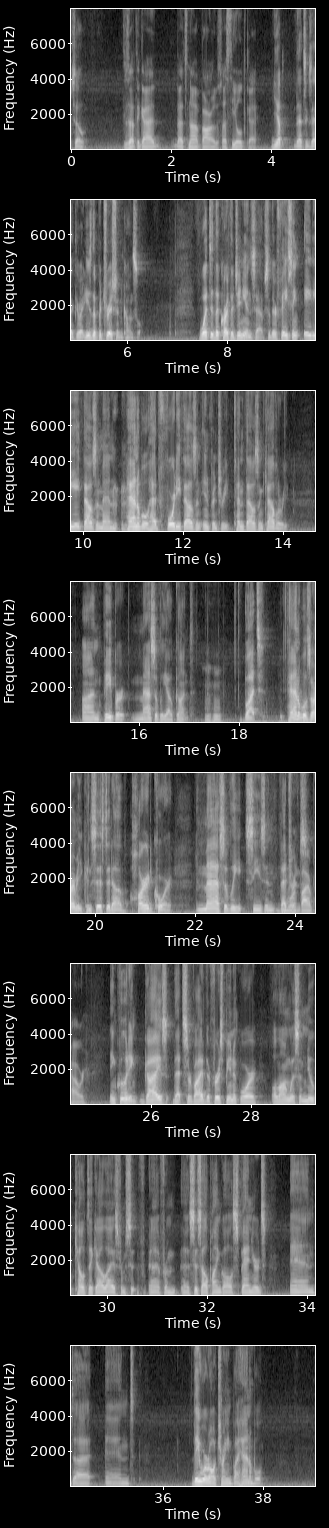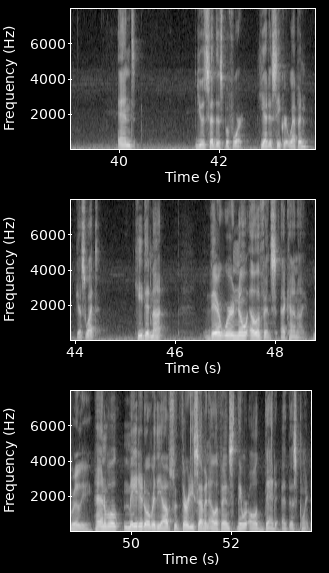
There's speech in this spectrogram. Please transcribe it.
So, Is that the guy? That's not Varus. That's the old guy. Yep, that's exactly right. He's the patrician consul. What did the Carthaginians have? So they're facing 88,000 men. Hannibal had 40,000 infantry, 10,000 cavalry. On paper, massively outgunned. Mm-hmm. But Hannibal's army consisted of hardcore, massively seasoned veterans. More firepower. Including guys that survived the First Punic War along with some new Celtic allies from uh, from uh, Cisalpine Gaul, Spaniards, and uh, and they were all trained by Hannibal. And you said this before. He had a secret weapon. Guess what? He did not. There were no elephants at Cannae. Really? Hannibal made it over the Alps with 37 elephants. They were all dead at this point.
